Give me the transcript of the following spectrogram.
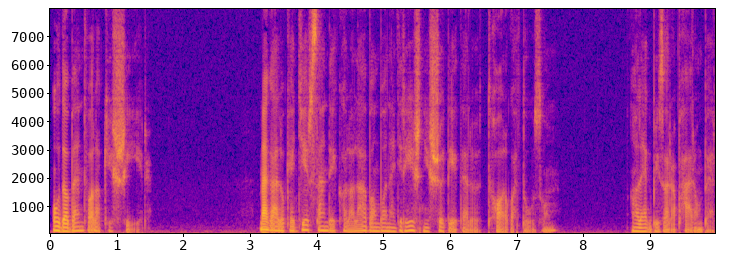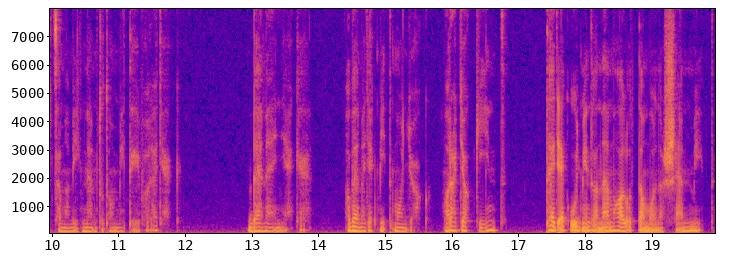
Oda bent valaki sír. Megállok egy gyérszándékkal a lábamban egy résnyi sötét előtt, hallgatózom. A legbizarabb három percem, amíg nem tudom, mit évő legyek. Bemenjek-e? Ha bemegyek, mit mondjak? Maradjak kint? Tegyek úgy, mintha nem hallottam volna semmit?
